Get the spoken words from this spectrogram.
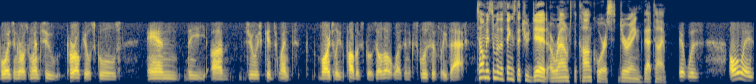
boys and girls went to parochial schools, and the uh, Jewish kids went largely to public schools, although it wasn't exclusively that. Tell me some of the things that you did around the concourse during that time. It was always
